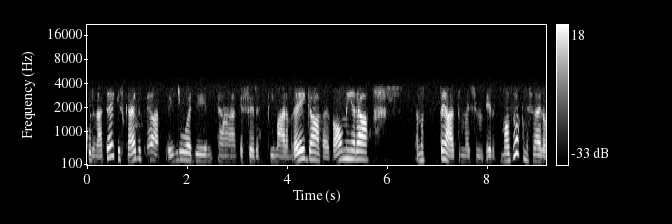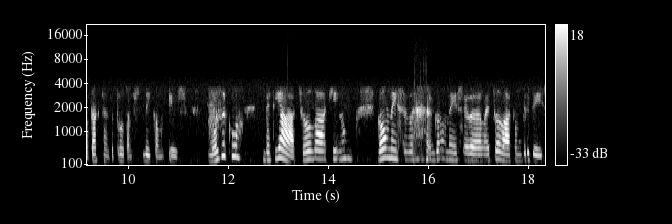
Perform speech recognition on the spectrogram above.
kuri neteikti skaidri teātri izrodi, kas ir, piemēram, Reigā vai Valmierā. Nu, teātri mēs ir mazāk, mēs vairāk akcentu, protams, liekam uz muziku, bet jā, cilvēki, nu, galvenais, galvenais ir, lai cilvēkam gribīs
